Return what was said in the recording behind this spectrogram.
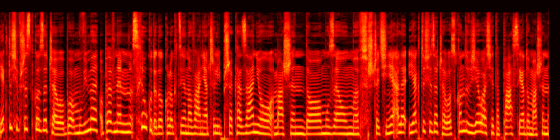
Jak to się wszystko zaczęło? Bo mówimy o pewnym schyłku tego kolekcjonowania, czyli przekazaniu maszyn do muzeum w Szczecinie, ale jak to się zaczęło? Skąd wzięła się ta pasja do maszyn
